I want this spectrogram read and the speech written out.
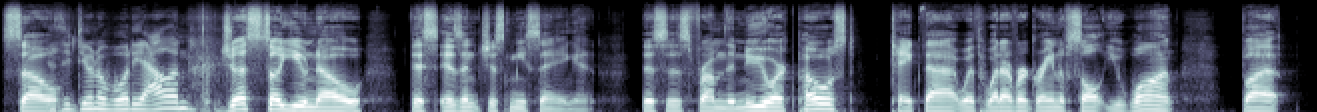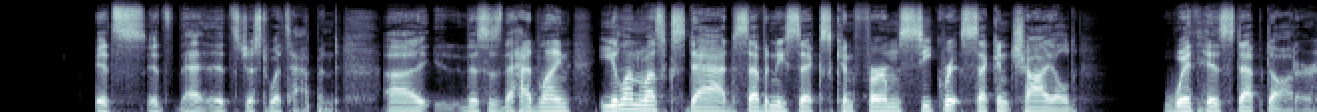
So Is he doing a Woody Allen? just so you know, this isn't just me saying it. This is from the New York Post. Take that with whatever grain of salt you want, but it's it's that it's just what's happened. Uh, this is the headline: Elon Musk's dad, seventy six, confirms secret second child with his stepdaughter.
